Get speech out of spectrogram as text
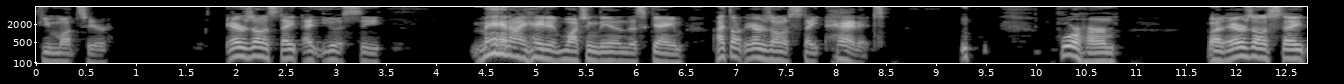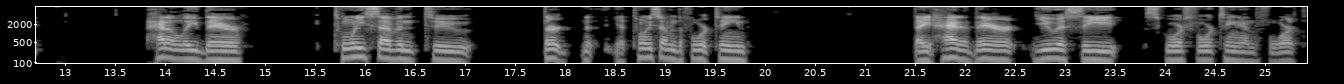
few months here. Arizona State at USC. Man, I hated watching the end of this game. I thought Arizona State had it. Poor Herm. But Arizona State had a lead there 27 to third yeah, 27 to 14. They had it there. USC scores 14 in the fourth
